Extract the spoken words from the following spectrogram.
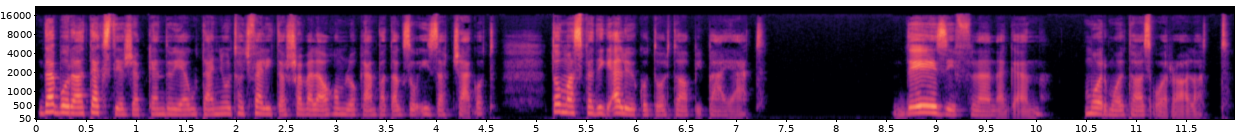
Deborah a textil zsebkendője után nyúlt, hogy felítassa vele a homlokán patakzó izzadságot. Thomas pedig előkotorta a pipáját. Daisy Flanagan, mormolta az orra alatt.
